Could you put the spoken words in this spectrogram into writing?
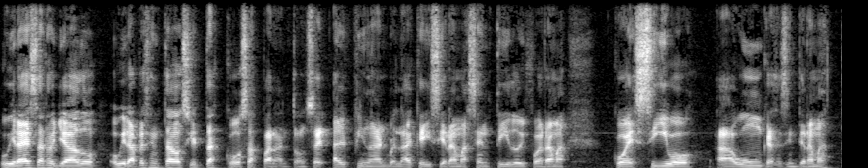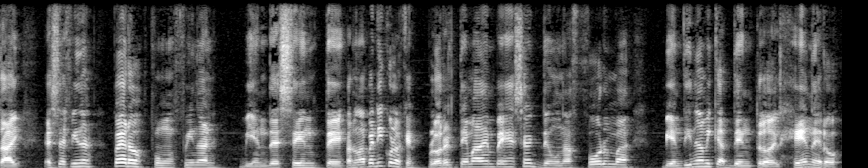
hubiera desarrollado, hubiera presentado ciertas cosas para entonces al final, ¿verdad? Que hiciera más sentido y fuera más cohesivo aún, que se sintiera más tight ese final, pero fue un final bien decente para una película que explora el tema de envejecer de una forma bien dinámica dentro del género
